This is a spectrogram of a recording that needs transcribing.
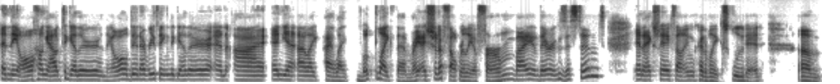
and they all hung out together and they all did everything together. And I and yet I like I like looked like them, right? I should have felt really affirmed by their existence. And actually I felt incredibly excluded. Um,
